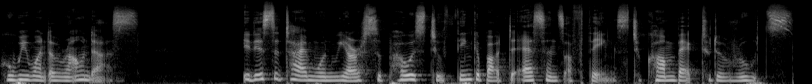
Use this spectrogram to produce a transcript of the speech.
who we want around us. It is the time when we are supposed to think about the essence of things, to come back to the roots.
